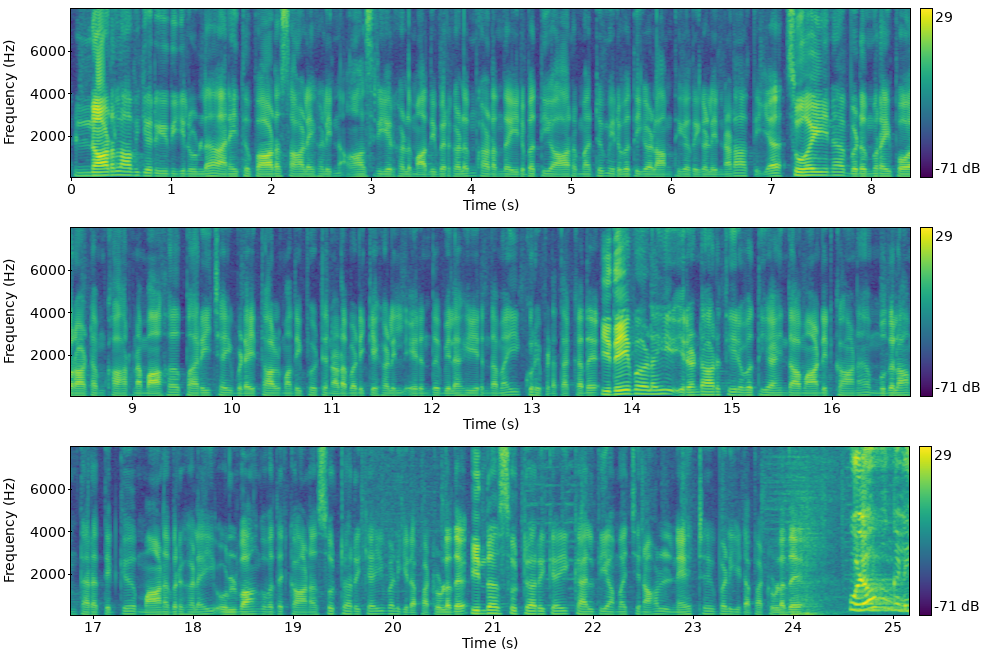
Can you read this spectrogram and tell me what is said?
நாடளாவிய ரீதியில் உள்ள அனைத்து பாடசாலைகளின் ஆசிரியர்களும் அதிபர்களும் கடந்த இருபத்தி ஆறு மற்றும் இருபத்தி ஏழாம் தேதிகளில் நடாத்திய சுகையின விடுமுறை போராட்டம் காரணமாக பரீட்சை விடைத்தாள் மதிப்பீட்டு நடவடிக்கைகளில் இருந்து விலகியிருந்தமை குறிப்பிடத்தக்கது. இதேவேளை இரண்டாயிரத்தி இருபத்தி ஐந்தாம் ஆண்டிற்கான முதலாம் தரத்திற்கு மாணவர்களை உள்வாங்குவதற்கான சுற்றறிக்கை வெளியிடப்பட்டுள்ளது. இந்த சுற்றறிக்கை கல்வி அமைச்சினால் நேற்று வெளியிடப்பட்டுள்ளது. உலோகங்களை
